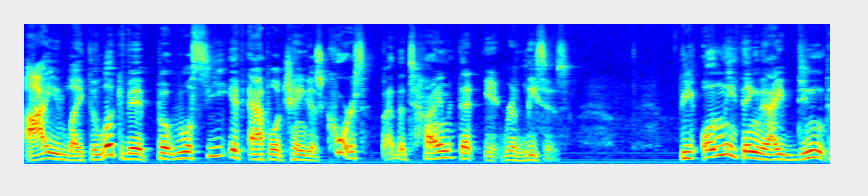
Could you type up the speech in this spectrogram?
I like the look of it, but we'll see if Apple changes course by the time that it releases. The only thing that I didn't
